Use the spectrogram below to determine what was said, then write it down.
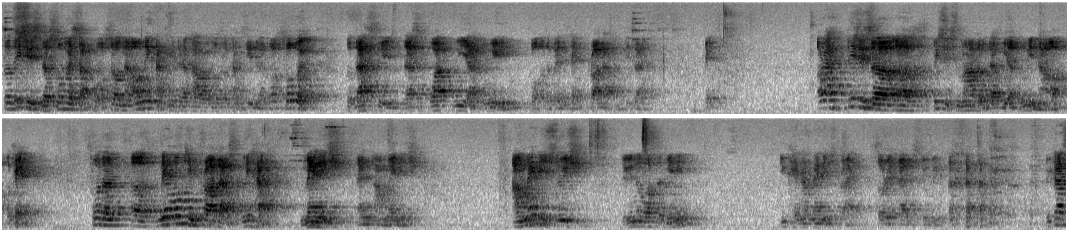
So this is the software support. So not only consider hardware, also consider about software. So that's the, that's what we are doing for Advantech product and design. Okay. All right, this is a, a, business model that we are doing now. Okay. For the uh, networking products, we have managed and unmanaged. Unmanaged switch, do you know what the meaning? You cannot manage, right? Sorry, I'm stupid. because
